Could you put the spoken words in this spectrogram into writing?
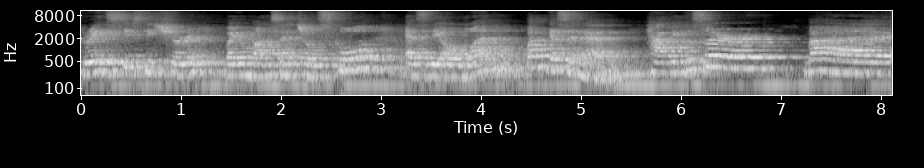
grade 6 teacher, by Bayambang Central School, SDO1, Pangasinan. Happy to serve! Bye!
